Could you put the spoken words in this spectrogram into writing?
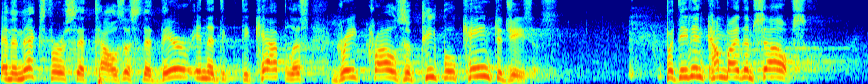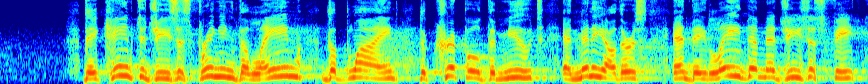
And the next verse that tells us that there in the Decapolis, great crowds of people came to Jesus. But they didn't come by themselves. They came to Jesus bringing the lame, the blind, the crippled, the mute, and many others, and they laid them at Jesus' feet,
